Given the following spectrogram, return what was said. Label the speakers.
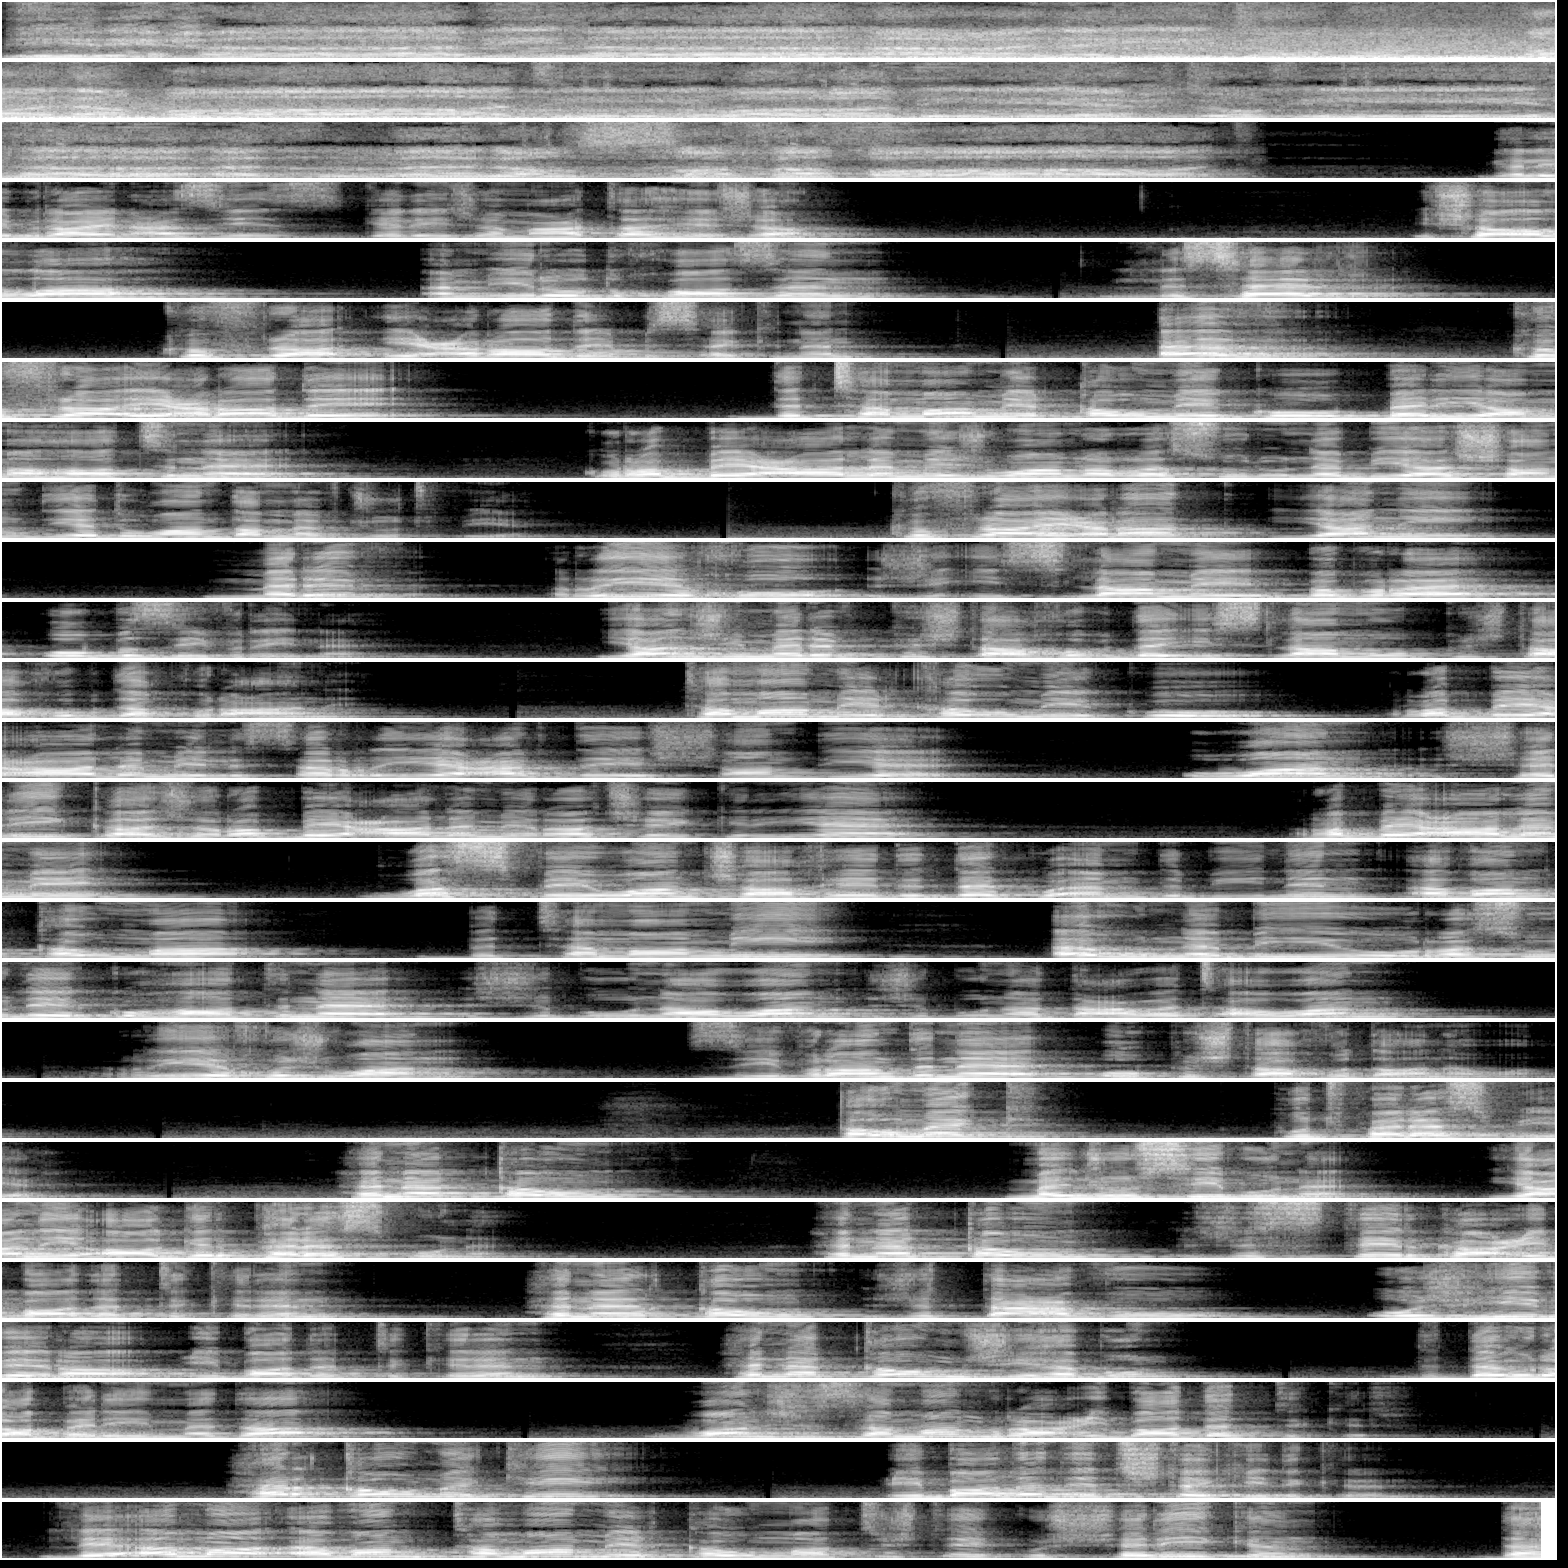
Speaker 1: برحابها أعليت منطلقاتي وربيحت فيها أثمن الصفقات.
Speaker 2: قال إبراهيم عزيز قال جماعته هجا. إن شاء الله أميرو دخوازن لسر كفر إعراض بسكنن. أذ كفر إعراض د تمام قومك بريا مهاتنه رب عالم جوان رسول و نبیا شاندیه دوان دا موجود بیه. کفر اعراض یعنی مرو ری خو جی اسلام ببره أو بزیورینه. یان جی مرو پشتا خوب دا اسلام و پشتا خوب دا قرآنه. تمام قوم کو رب عالم لسر ری عرد شاندیه وان شریکا ج رب عالم را چه کریه؟ رب عالم وصف وان شاخيد دك وام دبينن اوان قوما بالتمامي أو نبي ورسول كهاتنا جبونا وان جبونا دعوت وان ري خجوان زيفراندنا أو پشتا خدانا وان. قومك پوت پرس بيه هنا قوم مجوسي بونه يعني آگر پرس o jî vê dikirin hinek qewm jî hebûn di dewra berîme de wan ra îbadet dikir. Her qewmekî îbadetê tiştekî dikirin. Lê ema evan temamê qewma tiştê ku şerîkin di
